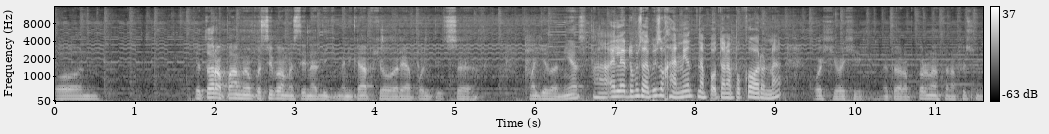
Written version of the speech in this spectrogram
Λοιπόν, και τώρα πάμε όπως είπαμε στην αντικειμενικά πιο ωραία πόλη της ε, Μακεδονίας. Α, έλα, νομίζω να πεις στο Χανίο τον, απο, τον Αποκόρονα. Όχι, όχι. Με το ραπκόρο να τον αφήσουμε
